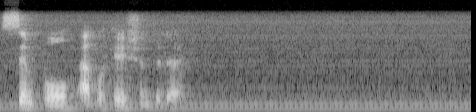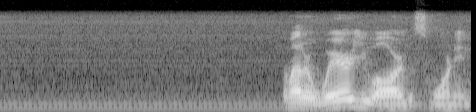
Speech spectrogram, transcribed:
simple application today. No matter where you are this morning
